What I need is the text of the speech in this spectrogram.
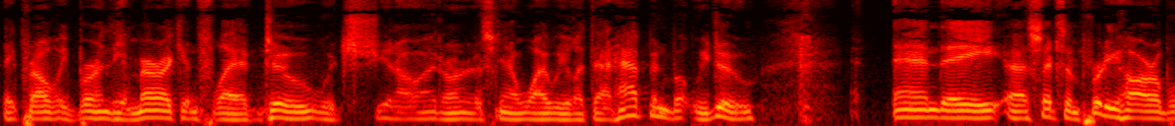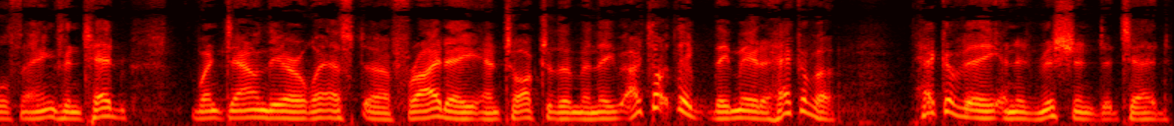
They probably burned the American flag too, which, you know, I don't understand why we let that happen, but we do. And they uh, said some pretty horrible things. And Ted went down there last uh, Friday and talked to them. And they, I thought they, they made a heck of a, heck of a, an admission to Ted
